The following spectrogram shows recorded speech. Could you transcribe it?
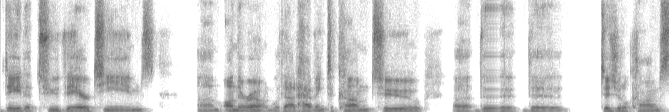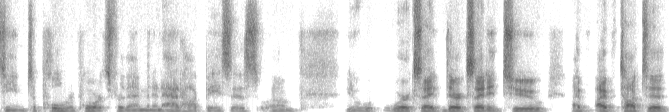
data to their teams um, on their own without having to come to uh, the the digital comms team to pull reports for them in an ad hoc basis. Um, you know, we're excited. They're excited to. I've I've talked to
